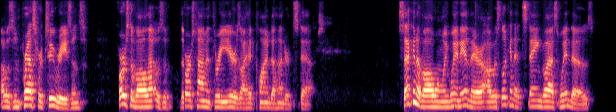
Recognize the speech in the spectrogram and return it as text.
I was impressed for two reasons. First of all, that was the, the first time in three years I had climbed 100 steps. Second of all, when we went in there, I was looking at stained glass windows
